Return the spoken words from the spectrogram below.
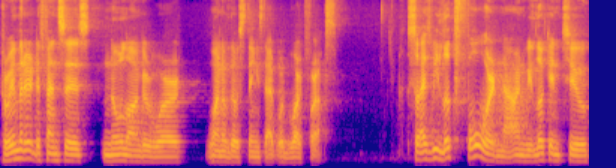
perimeter defenses no longer were one of those things that would work for us. So as we look forward now and we look into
